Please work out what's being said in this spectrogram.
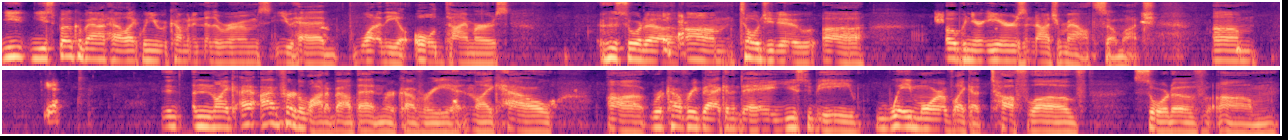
you you spoke about how like when you were coming into the rooms, you had one of the old timers who sort of um told you to uh open your ears and not your mouth so much. Um, Yeah, and, and like I, I've heard a lot about that in recovery and like how uh, recovery back in the day used to be way more of like a tough love sort of um,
